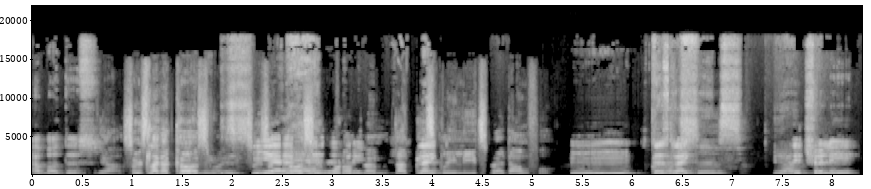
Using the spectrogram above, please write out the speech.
about this. Yeah. So it's like a curse, right? So it's Yeah, a curse in exactly. one of them that Like- basically leads to their downfall. Because like curses. yeah, literally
